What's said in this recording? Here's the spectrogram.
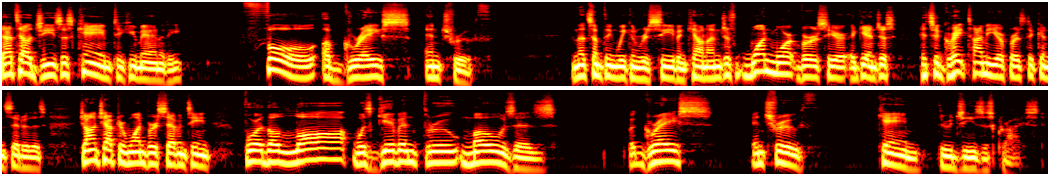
That's how Jesus came to humanity, full of grace and truth. And that's something we can receive and count on. Just one more verse here. Again, just it's a great time of year for us to consider this. John chapter 1, verse 17. For the law was given through Moses, but grace and truth came through Jesus Christ.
